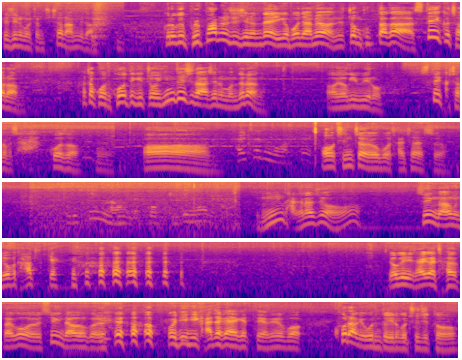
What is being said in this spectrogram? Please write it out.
드시는 걸 좀 추천합니다. 그리고 이 불판을 주시는데 이게 뭐냐면 좀 굽다가 스테이크처럼 살짝 구워, 구워드기 좀 힘드시다 하시는 분들은 어, 여기 위로 스테이크처럼 싹 구워서 음. 아, 잘 찾은 것 같아. 어 진짜 여보 잘 찾았어요. 이거 수익 나오면 내거 기증해야겠다. 음 당연하죠. 수익 나오면 여보 다 줄게. 여기 자기가 찾았다고 수익 나오는 걸 본인이 가져가야겠대요. 그리고 뭐 쿨하게 우린 또 이런 거 주지 또.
